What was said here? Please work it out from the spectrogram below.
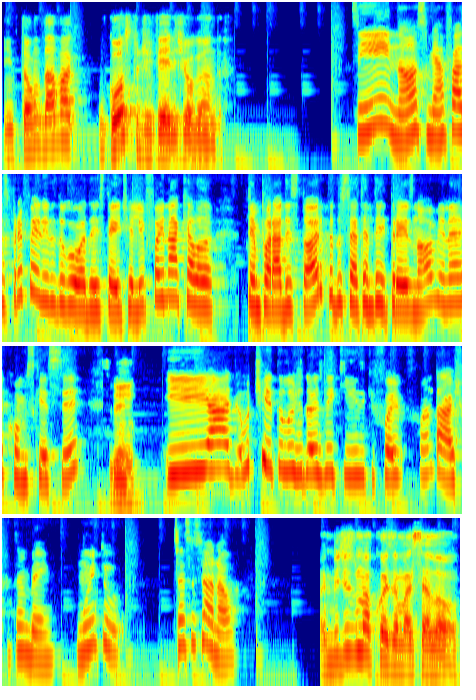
Então dava gosto de ver eles jogando. Sim, nossa, minha fase preferida do Golden State ali foi naquela temporada histórica do 73-9, né? Como esquecer. Sim. E a, o título de 2015, que foi fantástico também. Muito sensacional. Me diz uma coisa, Marcelão.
